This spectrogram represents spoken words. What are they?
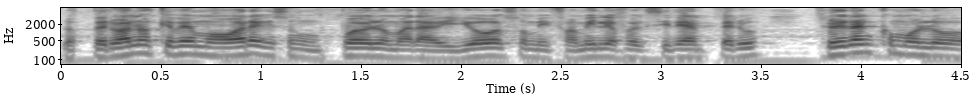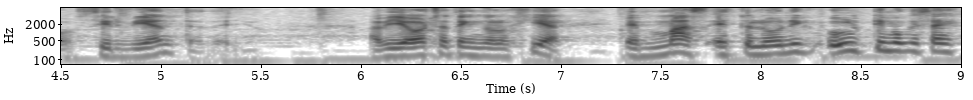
Los peruanos que vemos ahora, que son un pueblo maravilloso, mi familia fue exiliada en Perú, pero eran como los sirvientes de ellos. Había otra tecnología. Es más, esto es lo único, último que se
